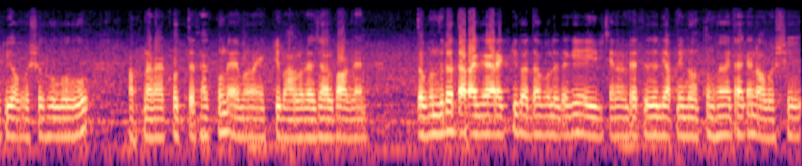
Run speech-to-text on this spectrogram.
এটি অবশ্যই হুবহু আপনারা করতে থাকুন এবং একটি ভালো রেজাল্ট পাবেন। তো বন্ধুরা, তার আগে আরেকটি কথা বলে থাকি, এই চ্যানেলটাতে যদি আপনি নতুন হয়ে থাকেন, অবশ্যই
